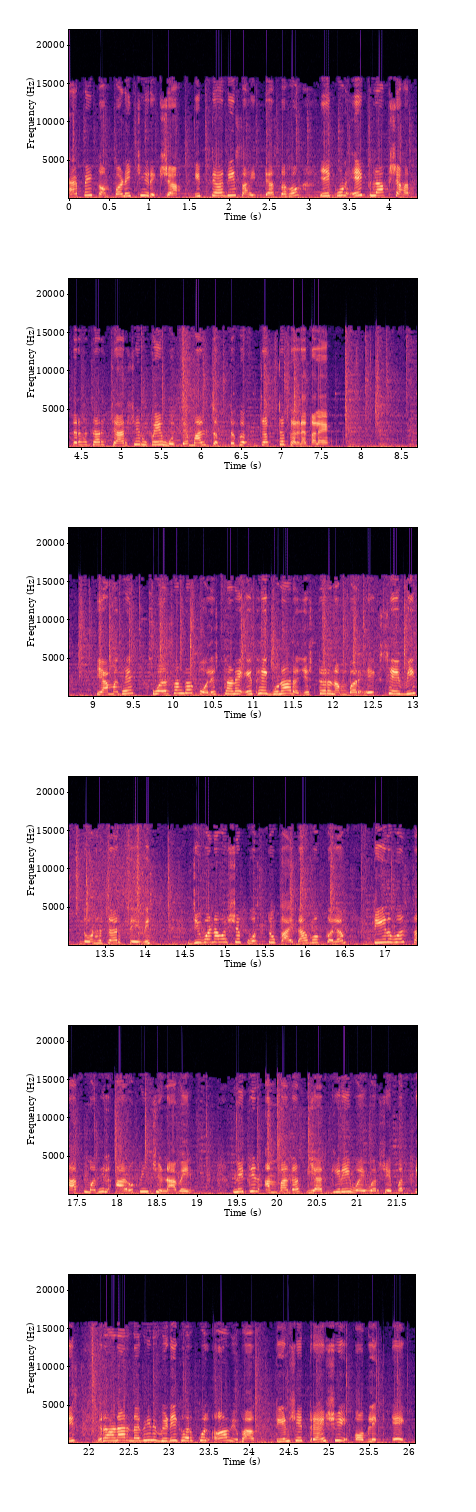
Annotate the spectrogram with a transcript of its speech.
ॲपे कंपनीची रिक्षा इत्यादी साहित्यासह एकूण एक लाख शहात्तर हजार चारशे रुपये मुद्देमाल जप्त जप्त करण्यात आलाय. यामध्ये वळसंग पोलीस ठाणे येथे गुन्हा रजिस्टर नंबर एकशे वीस दोन हजार तेवीस जीवनावश्यक वस्तू कायदा व कलम तीन व सात मधील आरोपींची नावे. नितीन अंबादास यादगिरी वय वर्षे बत्तीस राहणार नवीन विडी घरकुल अ विभाग तीनशे त्र्याऐंशी ऑब्लिक एक.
